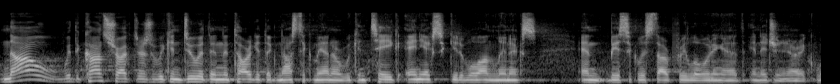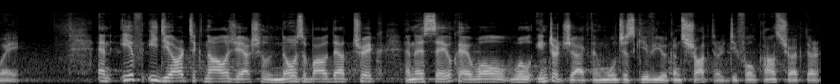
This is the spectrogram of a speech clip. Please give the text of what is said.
now with the constructors we can do it in a target agnostic manner. We can take any executable on Linux and basically start preloading it in a generic way. And if EDR technology actually knows about that trick and they say, okay, well, we'll interject and we'll just give you a constructor, default constructor,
